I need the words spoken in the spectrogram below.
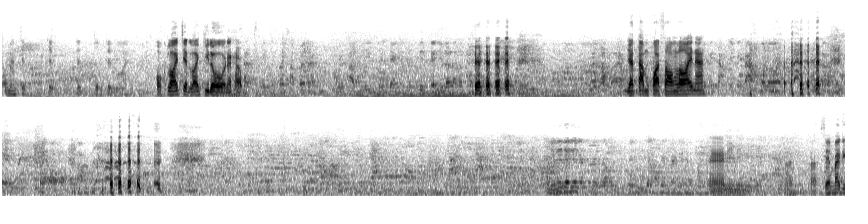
ประมาณเจ็ดเจ็ดเจ็ดหกเจ็ดร้อยหกร้อยเจ็ดร้อยกิโลนะครับค่อยขับไปนะขับนี่แดงตื่นเต้นอยู่แล้วล่ะครับอย่าต่ำกว่าสองร้อยนะ เดี๋ยวเดี๋ยวเดี๋ยวเดี๋ยวเดี๋ยวเซ็นกำลังเซ็นไปเดี๋ยวเดี๋ยวอ่านี่นี่นี่นี่เซ็นไปดิ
